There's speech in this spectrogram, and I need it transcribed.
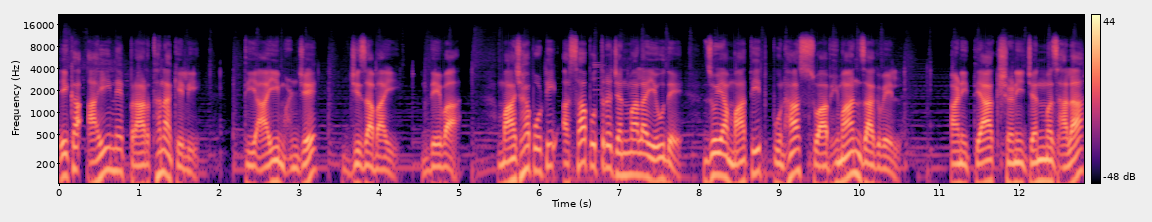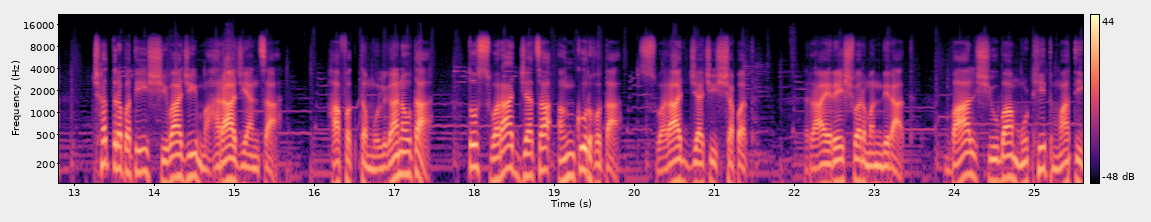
एका आईने प्रार्थना केली. ती आई म्हणजे जिजाबाई देवा माझ्या पोटी असा पुत्र जन्माला येऊ दे जो या मातीत पुन्हा स्वाभिमान जागवेल. आणि त्या क्षणी जन्म झाला छत्रपती शिवाजी महाराज यांचा. हा फक्त मुलगा नव्हता तो स्वराज्याचा अंकुर होता स्वराज्याची शपथ. रायरेश्वर मंदिरात बाल शिवबा मुठीत माती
